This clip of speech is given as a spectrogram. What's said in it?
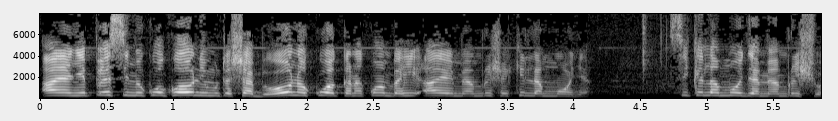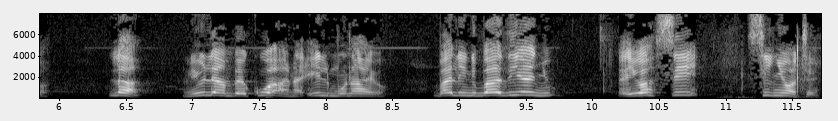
Aya nyepesi imekuwa kwao ni mutashabi. Waona kuwa kana kwamba hii aya imeamrishwa kila mmoja. Si kila mmoja ameamrishwa. La ni yule ambaye kuwa ana ilmu nayo. Bali ni baadhi yenu aiyo si si nyote.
